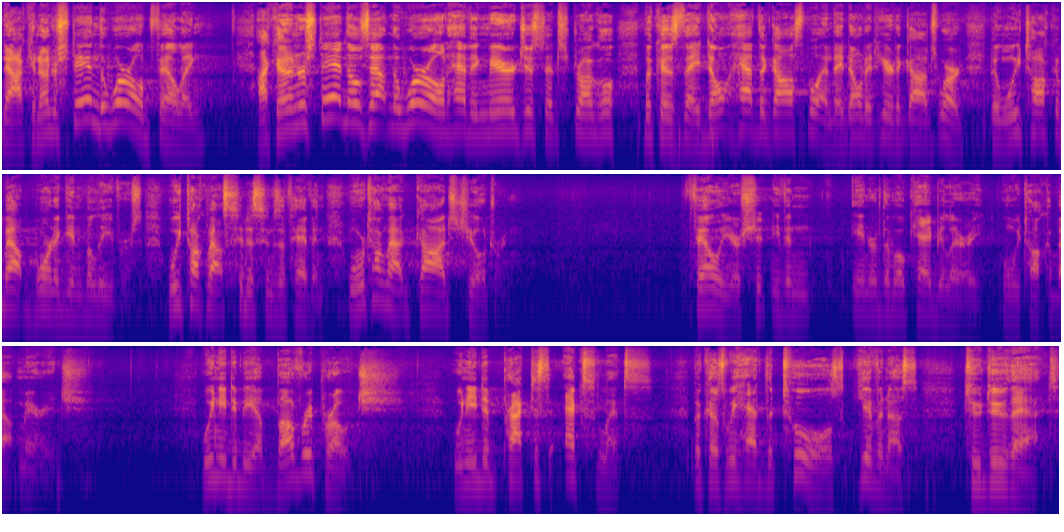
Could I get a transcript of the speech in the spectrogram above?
Now, I can understand the world failing. I can understand those out in the world having marriages that struggle because they don't have the gospel and they don't adhere to God's word. But when we talk about born again believers, we talk about citizens of heaven, when we're talking about God's children, failure shouldn't even enter the vocabulary when we talk about marriage. We need to be above reproach. We need to practice excellence because we have the tools given us to do that.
